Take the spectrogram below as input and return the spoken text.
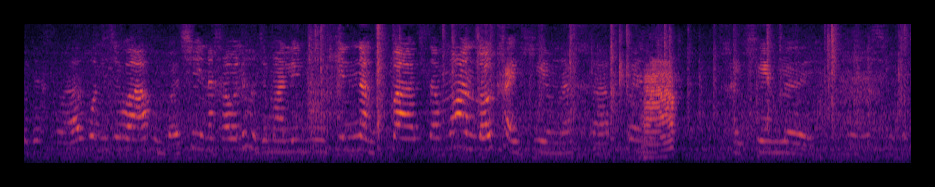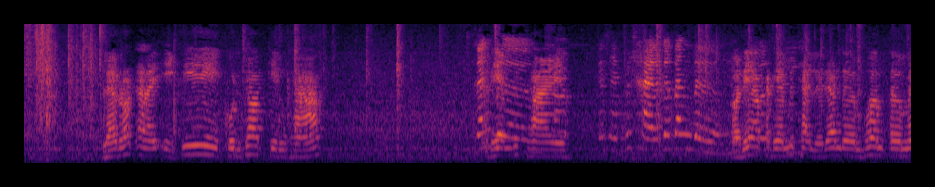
วัสดีครับวันนี้จะว่าผมบาชีนะคะ วันนี้ผมจะมารีวิวกินหนังปลาแซลมอนรสไข่เค็มนะครับเป็นครับ ไข่เค็มเลยแล้วรสอะไรอีกที่คุณชอบกินครับ ดั้งเดิมกระเทียมพริกไทยกระเทียมพริกไทยแล้วก็ดั้งเดิมตอนนี้เอากระเทียมพริกไทยหรือด้านเดิมเพิ่มเติมไหม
